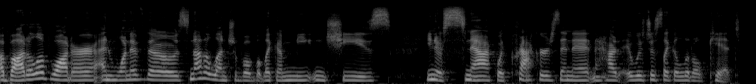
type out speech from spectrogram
a bottle of water, and one of those, not a Lunchable, but like a meat and cheese, you know, snack with crackers in it. And had it was just like a little kit.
